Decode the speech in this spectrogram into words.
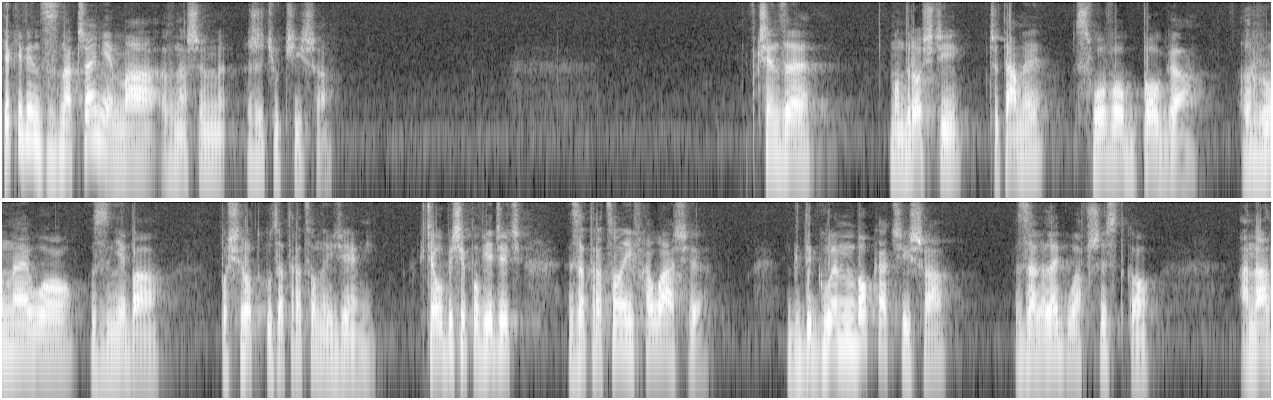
Jakie więc znaczenie ma w naszym życiu cisza? W Księdze Mądrości czytamy: Słowo Boga runęło z nieba pośrodku zatraconej ziemi. Chciałoby się powiedzieć zatraconej w hałasie, gdy głęboka cisza zaległa wszystko, a na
